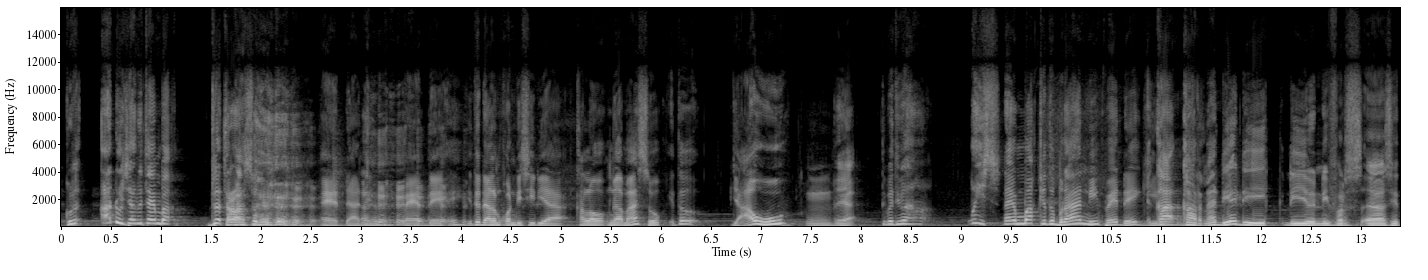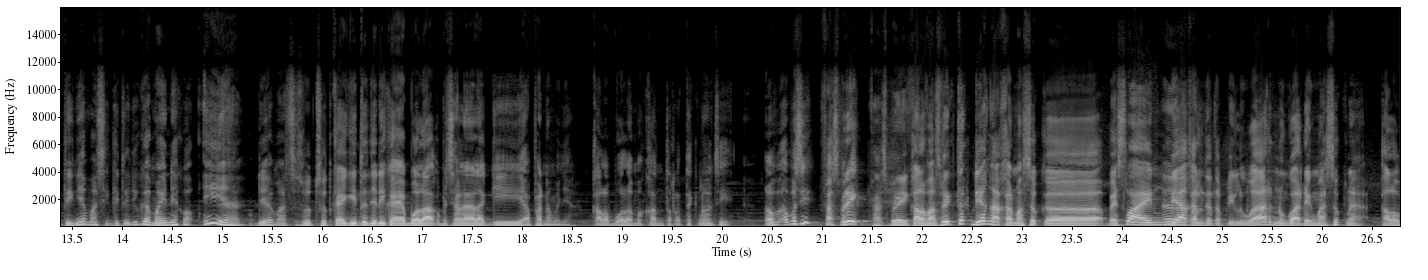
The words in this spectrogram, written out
Gue aduh jangan ditembak. Dret, masuk. eh Daniel pede eh. itu dalam kondisi dia kalau nggak masuk itu jauh. Iya. Tiba-tiba wis nembak gitu berani pede Ka- gila. karena dia di di University-nya masih gitu juga mainnya kok. iya. Dia masih shoot shoot kayak gitu. Jadi kayak bola misalnya lagi apa namanya? Kalau bola mah counter attack sih. Apa, apa sih? Fast break. Fast break. Kalau fast break tuh dia nggak akan masuk ke baseline. Dia akan tetap di luar nunggu ada yang masuk. Nah, kalau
